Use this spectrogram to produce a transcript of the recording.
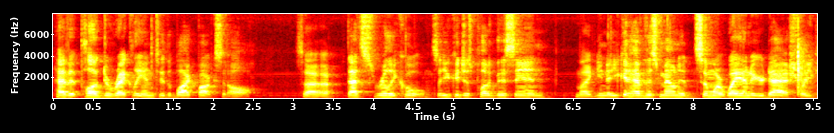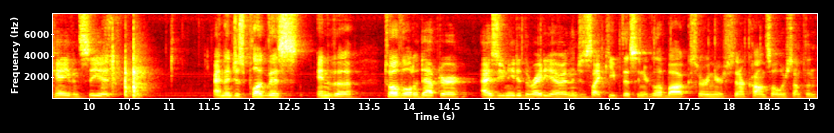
have it plugged directly into the black box at all. So that's really cool. So you could just plug this in, like, you know, you could have this mounted somewhere way under your dash where you can't even see it, and then just plug this into the 12 volt adapter as you needed the radio, and then just like keep this in your glove box or in your center console or something.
